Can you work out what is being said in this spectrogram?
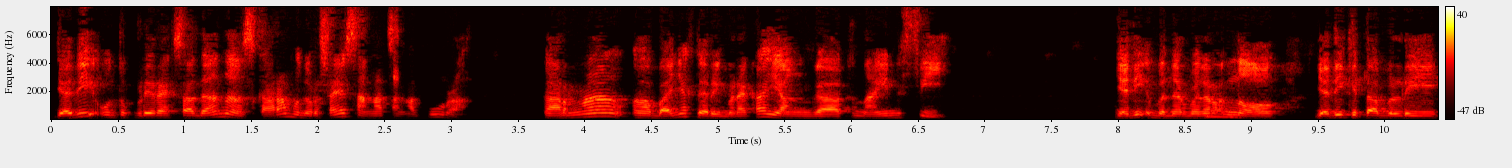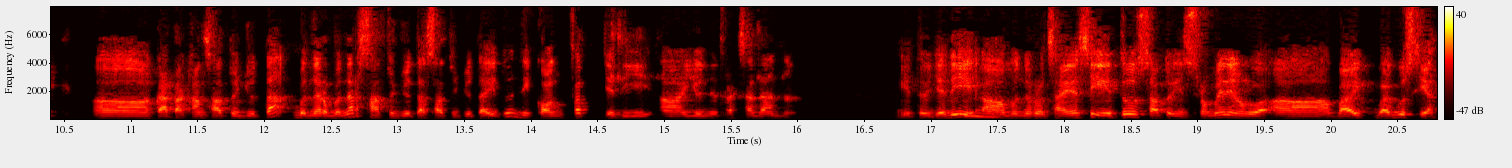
Jadi untuk beli reksadana sekarang menurut saya sangat-sangat murah. Karena uh, banyak dari mereka yang nggak kenain fee. Jadi benar-benar hmm. nol. Jadi kita beli uh, katakan satu juta, benar-benar satu juta satu juta itu dikonvert jadi uh, unit reksadana. Gitu. Jadi hmm. uh, menurut saya sih itu satu instrumen yang uh, baik bagus ya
